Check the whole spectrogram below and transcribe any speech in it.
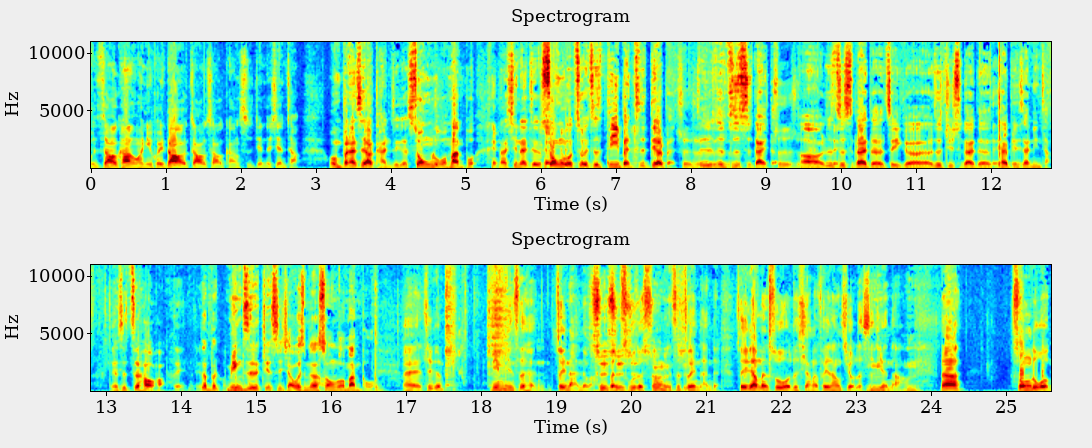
我是赵少康，欢迎你回到赵少康时间的现场。我们本来是要谈这个松罗曼坡，那现在这个松罗之味，这是第一本，这是第二本，是这是日治时代的，是是啊，日治时代的这个日剧时代的太平山林场，那是之后哈。对，那么名字解释一下，为什么叫松罗曼坡？哎，这个命名是很最难的嘛，一本书的书名是最难的，所以两本书我都想了非常久的时间呐。嗯，那松罗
